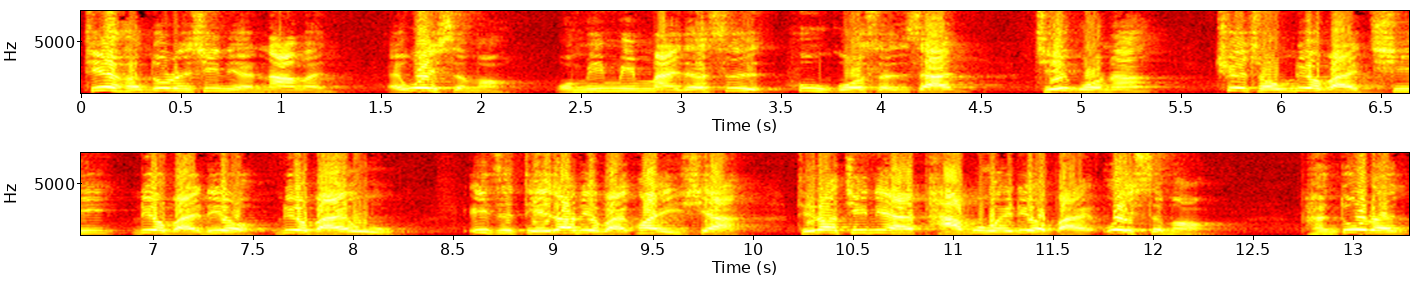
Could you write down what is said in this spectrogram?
今天很多人心里很纳闷，哎，为什么我明明买的是护国神山，结果呢，却从六百七、六百六、六百五一直跌到六百块以下，跌到今天还爬不回六百，为什么？很多人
